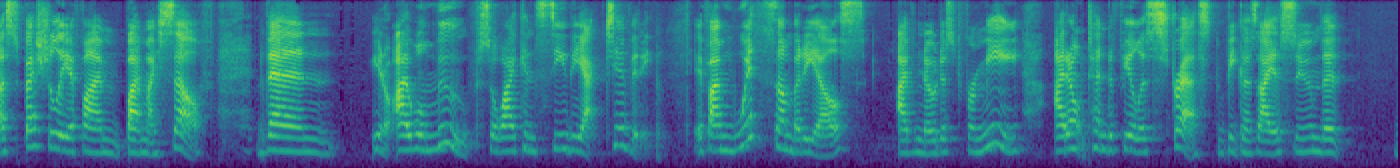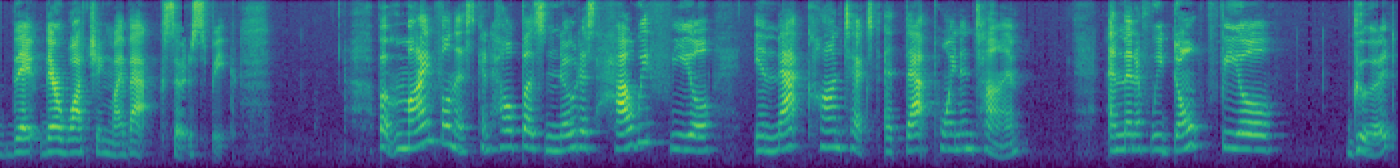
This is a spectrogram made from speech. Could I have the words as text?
especially if I'm by myself, then you know, I will move so I can see the activity. If I'm with somebody else, I've noticed for me, I don't tend to feel as stressed because I assume that they, they're watching my back, so to speak. But mindfulness can help us notice how we feel in that context at that point in time. And then if we don't feel good,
